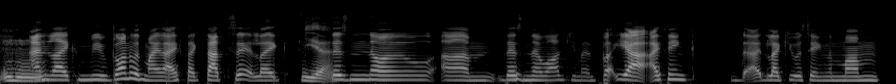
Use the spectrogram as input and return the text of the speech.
mhm. and like moved on with my life. Like that's it. Like yeah, there's no um there's no argument. But yeah i think that, like you were saying the mum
